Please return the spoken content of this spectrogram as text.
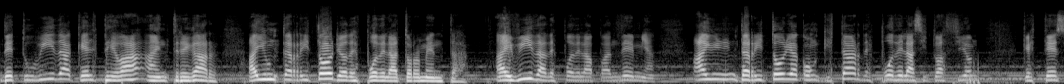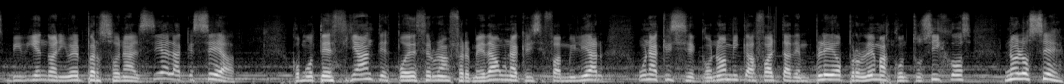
de tu vida que Él te va a entregar. Hay un territorio después de la tormenta. Hay vida después de la pandemia. Hay un territorio a conquistar después de la situación que estés viviendo a nivel personal, sea la que sea. Como te decía antes, puede ser una enfermedad, una crisis familiar, una crisis económica, falta de empleo, problemas con tus hijos, no lo sé,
